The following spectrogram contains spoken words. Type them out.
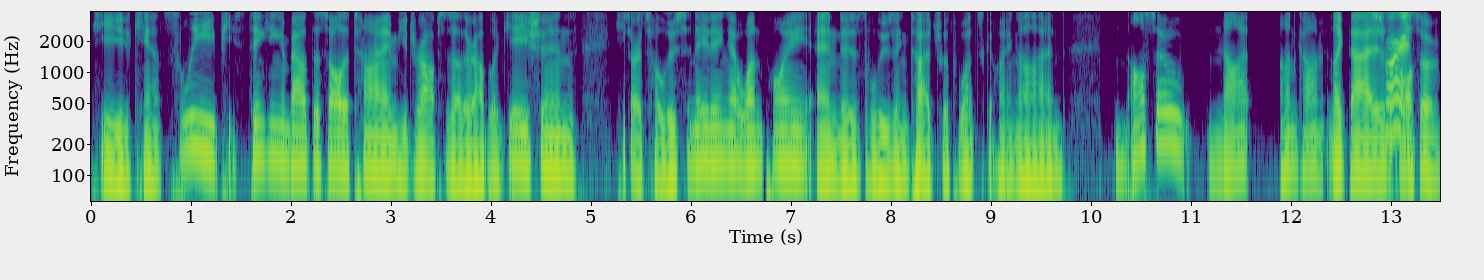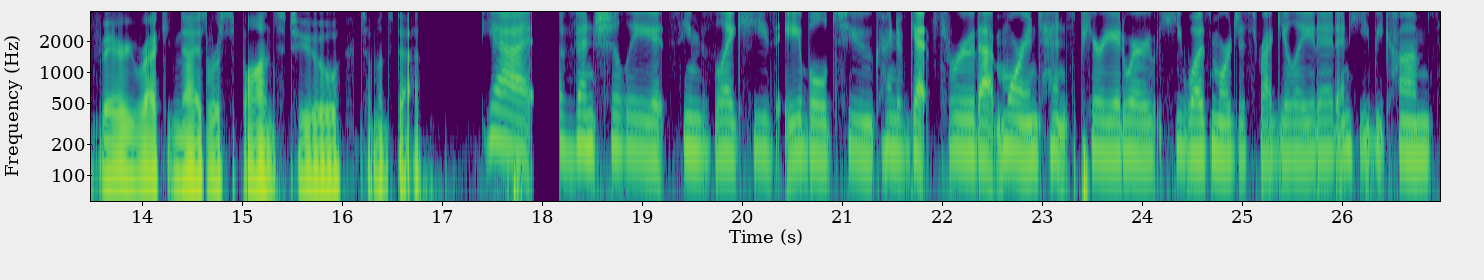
He can't sleep. He's thinking about this all the time. He drops his other obligations. He starts hallucinating at one point and is losing touch with what's going on. Also, not uncommon. Like, that is Sure. also a very recognized response to someone's death. Yeah, eventually it seems like he's able to kind of get through that more intense period where he was more dysregulated and he becomes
